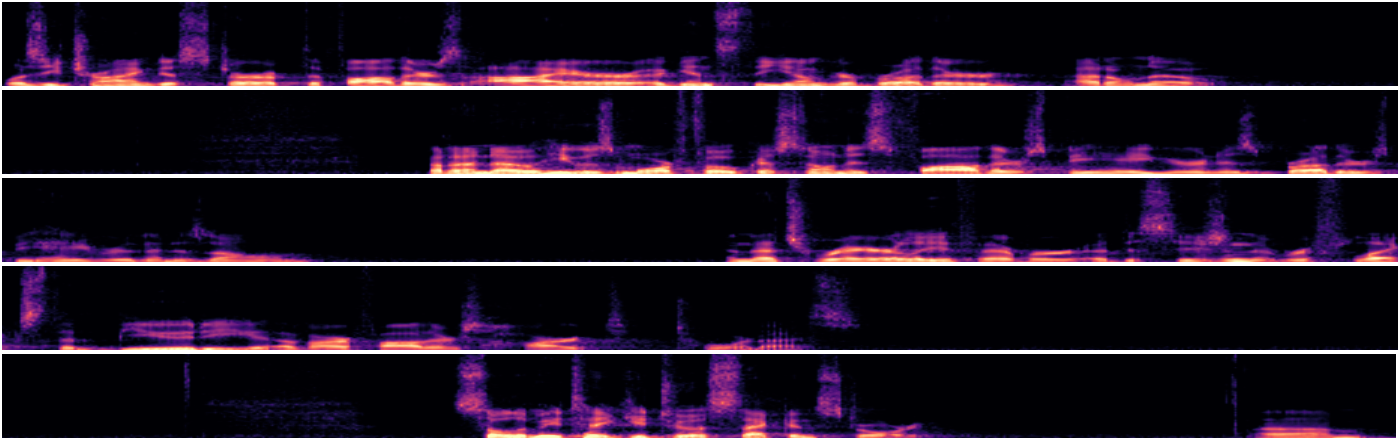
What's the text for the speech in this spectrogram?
Was he trying to stir up the father's ire against the younger brother? I don't know. But I know he was more focused on his father's behavior and his brother's behavior than his own. And that's rarely, if ever, a decision that reflects the beauty of our Father's heart toward us. So let me take you to a second story, um,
